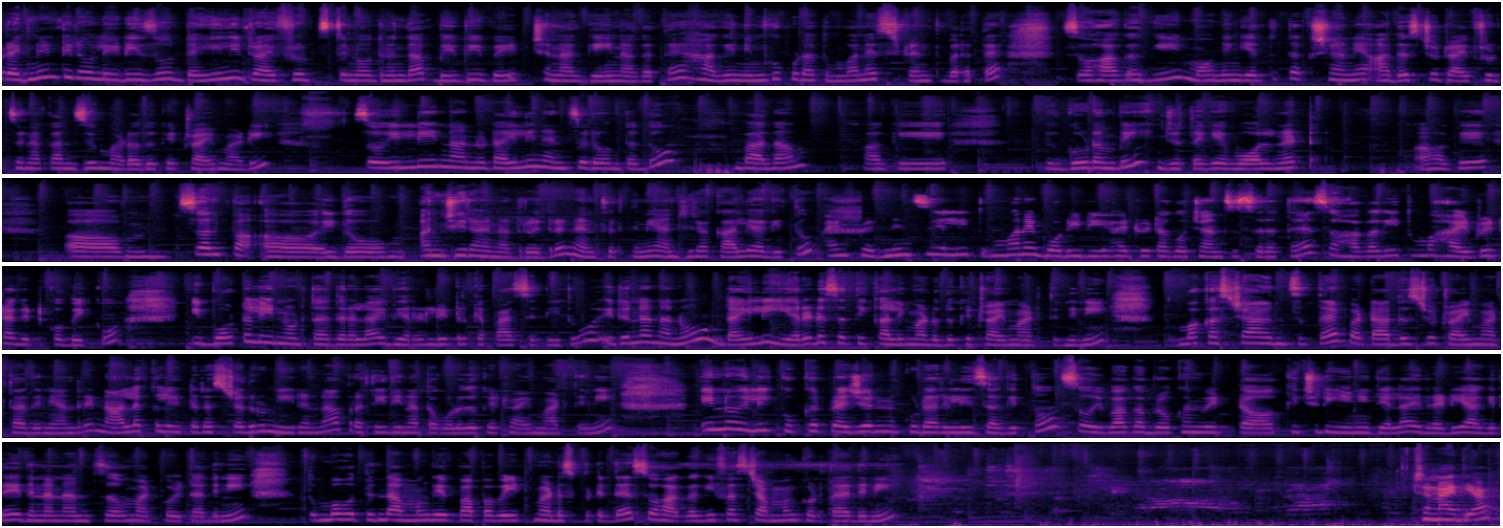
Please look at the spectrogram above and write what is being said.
ಪ್ರೆಗ್ನೆಂಟ್ ಇರೋ ಲೇಡೀಸು ಡೈಲಿ ಡ್ರೈ ಫ್ರೂಟ್ಸ್ ತಿನ್ನೋದ್ರಿಂದ ಬೇಬಿ ವೆಯ್ಟ್ ಚೆನ್ನಾಗಿ ಗೇನ್ ಆಗುತ್ತೆ. ಹಾಗೆ ನಿಮಗೂ ಕೂಡ ತುಂಬಾ ಸ್ಟ್ರೆಂತ್ ಬರುತ್ತೆ. ಸೊ ಹಾಗಾಗಿ ಮಾರ್ನಿಂಗ್ ಎದ್ದ ತಕ್ಷಣವೇ ಆದಷ್ಟು ಡ್ರೈ ಫ್ರೂಟ್ಸನ್ನು ಕನ್ಸ್ಯೂಮ್ ಮಾಡೋದಕ್ಕೆ ಟ್ರೈ ಮಾಡಿ. ಸೊ ಇಲ್ಲಿ ನಾನು ಡೈಲಿ ನೆನೆಸಿಡುವಂಥದ್ದು ಬಾದಾಮ್, ಹಾಗೆ ಗೋಡಂಬಿ ಜೊತೆಗೆ ವಾಲ್ನಟ್ ಹಾಗೆ ಸ್ವಲ್ಪ ಇದು ಅಂಜೀರ ಏನಾದರೂ ಇದ್ದರೆ ನೆನೆಸಿರ್ತೀನಿ. ಅಂಜೀರ ಖಾಲಿ ಆಗಿತ್ತು. ಆ್ಯಂಡ್ ಪ್ರೆಗ್ನೆನ್ಸಿಯಲ್ಲಿ ತುಂಬಾ ಬಾಡಿ ಡಿಹೈಡ್ರೇಟ್ ಆಗೋ ಚಾನ್ಸಸ್ ಇರುತ್ತೆ. ಸೊ ಹಾಗಾಗಿ ತುಂಬ ಹೈಡ್ರೇಟಾಗಿ ಇಟ್ಕೋಬೇಕು. ಈ ಬಾಟಲ್ ಏನು ನೋಡ್ತಾ ಇದ್ದಾರಲ್ಲ, ಇದು ಎರಡು ಲೀಟರ್ ಕೆಪಾಸಿಟಿ ಇದು. ಇದನ್ನು ನಾನು ಡೈಲಿ ಎರಡು ಸತಿ ಖಾಲಿ ಮಾಡೋದಕ್ಕೆ ಟ್ರೈ ಮಾಡ್ತಿದ್ದೀನಿ. ತುಂಬ ಕಷ್ಟ ಅನಿಸುತ್ತೆ ಬಟ್ ಆದಷ್ಟು ಟ್ರೈ ಮಾಡ್ತಾ ಇದ್ದೀನಿ. ಅಂದರೆ ನಾಲ್ಕು ಲೀಟರ್ ಅಷ್ಟಾದರೂ ನೀರನ್ನು ಪ್ರತಿದಿನ ತೊಗೊಳೋದಕ್ಕೆ ಟ್ರೈ ಮಾಡ್ತೀನಿ. ಇನ್ನು ಇಲ್ಲಿ ಕುಕ್ಕರ್ ಪ್ರೆಷರ್ನ ಕೂಡ ರಿಲೀಸ್ ಆಗಿತ್ತು. ಸೊ ಇವಾಗ ಬ್ರೋಕನ್ ವಿಟ್ ಕಿಚಡಿ ಏನಿದೆಯಲ್ಲ, ಇದು ರೆಡಿ ಆಗಿದೆ. ಇದನ್ನು ನಾನು ಸರ್ವ್ ಮಾಡ್ಕೊಳ್ತಾ ಇದ್ದೀನಿ. ತುಂಬ ಹೊತ್ತಿಂದ ಅಮ್ಮಂಗೆ ಪಾಪ ವೆಯ್ಟ್ ಮಾಡಿಸ್ಬಿಟ್ಟಿದ್ದೆ ಸೊ ಹಾಗಾಗಿ ಫಸ್ಟ್ ಅಮ್ಮಂಗೆ ಕೊಡ್ತಾ ಇದ್ದೀನಿ. ಚೆನ್ನಾಗಿದೆಯಾ?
